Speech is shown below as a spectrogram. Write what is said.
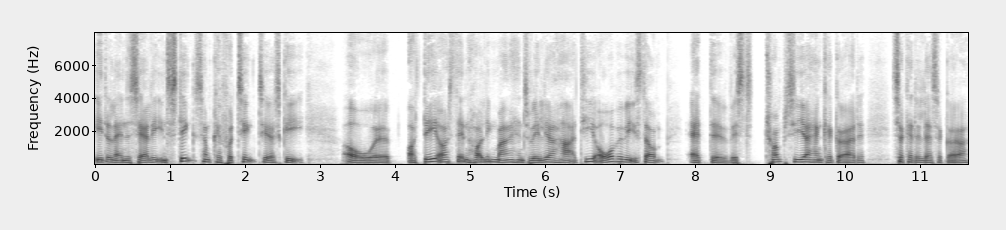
et eller andet særligt instinkt, som kan få ting til at ske. Og, øh, og det er også den holdning, mange af hans vælgere har. De er overbevist om, at øh, hvis Trump siger, at han kan gøre det, så kan det lade sig gøre.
